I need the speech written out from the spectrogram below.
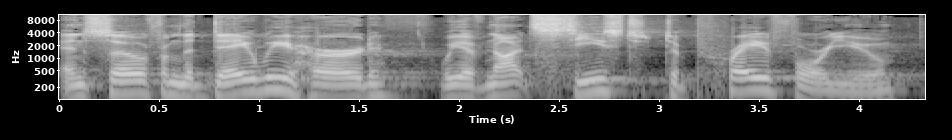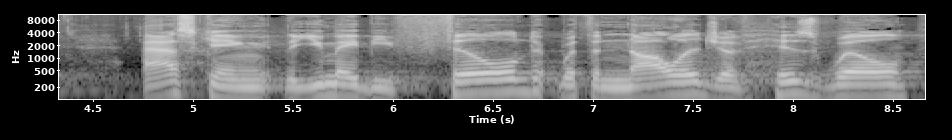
And so, from the day we heard, we have not ceased to pray for you, asking that you may be filled with the knowledge of His will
